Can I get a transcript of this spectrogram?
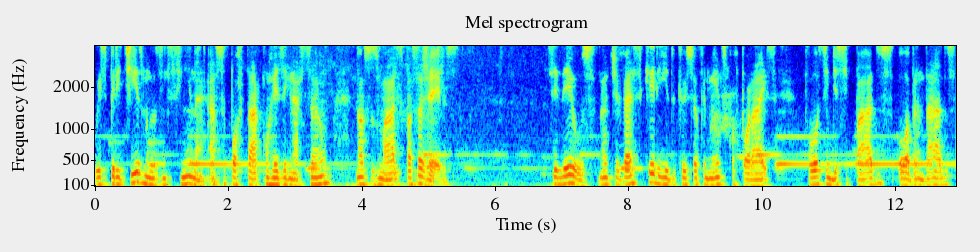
O Espiritismo nos ensina a suportar com resignação nossos males passageiros. Se Deus não tivesse querido que os sofrimentos corporais fossem dissipados ou abrandados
